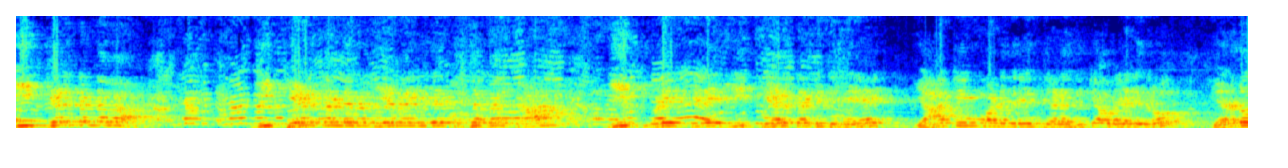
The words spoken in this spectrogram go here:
ಈ ಕೇಳ್ಕೊಂಡಲ್ಲ. ಈ ಕೇಳ್ಕೊಂಡ ಏನಾಗಿದೆ ಅಂತ ಈ ಈ ಕೇಳ್ಕೊಂಡಿದ್ದೀನಿ. ಯಾಕೆ ಹಿಂಗ್ ಮಾಡಿದ್ರಿ ಅಂತ ಹೇಳೋದಕ್ಕೆ ಅವ್ರು ಹೇಳಿದ್ರು. ಎರಡು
